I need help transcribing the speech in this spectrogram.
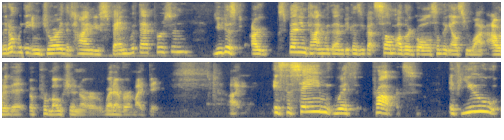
they don't really enjoy the time you spend with that person you just are spending time with them because you've got some other goal something else you want out of it a promotion or whatever it might be. Uh, it's the same with products. If you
